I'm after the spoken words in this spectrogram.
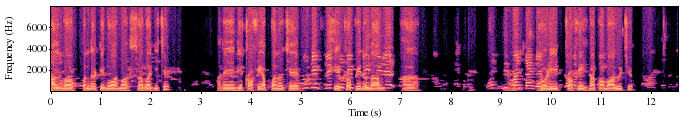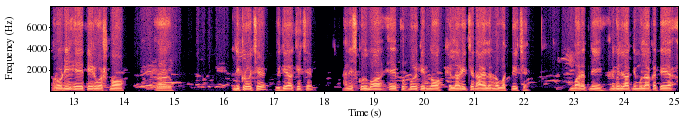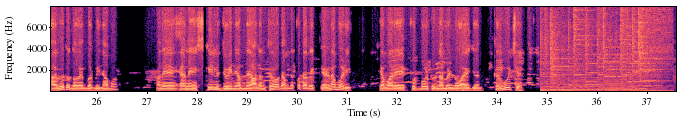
હાલમાં પંદર ટીમો આમાં સહભાગી છે અને જે ટ્રોફી આપવાનો છે, એ ટ્રોફીનું નામ રોડી ટ્રોફી રાખવામાં આવ્યું છે. રોડી એ તેર વર્ષનો દીકરો છે વિદ્યાર્થી છે. અને સ્કૂલમાં એ ફૂટબોલ ટીમનો ખેલાડી છે અને આયર્લેન્ડનો વતની છે. ભારતની અને ગુજરાતની મુલાકાતે આવ્યો હતો નવેમ્બર મહિનામાં. અને એની સ્કિલ જોઈને અમને આનંદ થયો અને અમને પોતાને પ્રેરણા મળી કે અમારે ફૂટબોલ ટુર્નામેન્ટનું આયોજન કરવું છે.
